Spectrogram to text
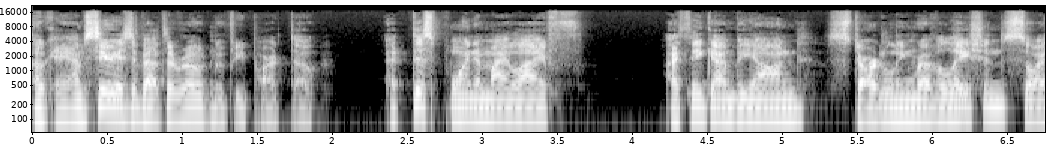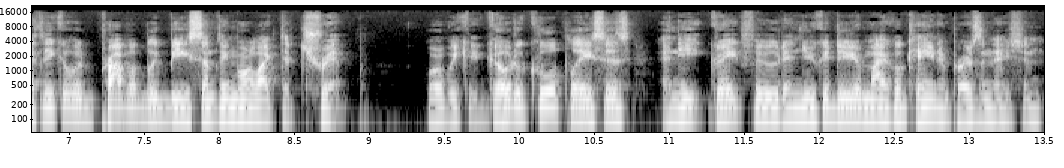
Okay, I'm serious about the road movie part though. At this point in my life, I think I'm beyond startling revelations, so I think it would probably be something more like The Trip, where we could go to cool places and eat great food and you could do your Michael Caine impersonation.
